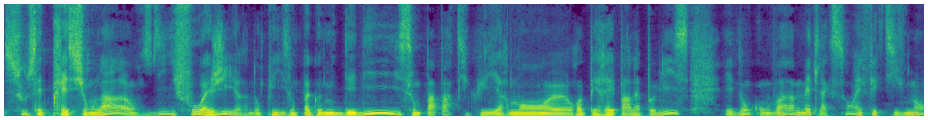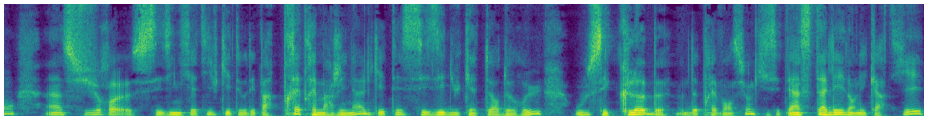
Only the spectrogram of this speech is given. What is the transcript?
sous cette pression là, on se dit il faut agir. Donc ils n'ont pas commis de délit, ils sont pas particulièrement euh, repérés par la police, et donc on va mettre l'accent effectivement hein, sur euh, ces initiatives qui étaient au départ très très marginales, qui étaient ces éducateurs de rue ou ces clubs de prévention qui s'étaient installés dans les quartiers,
